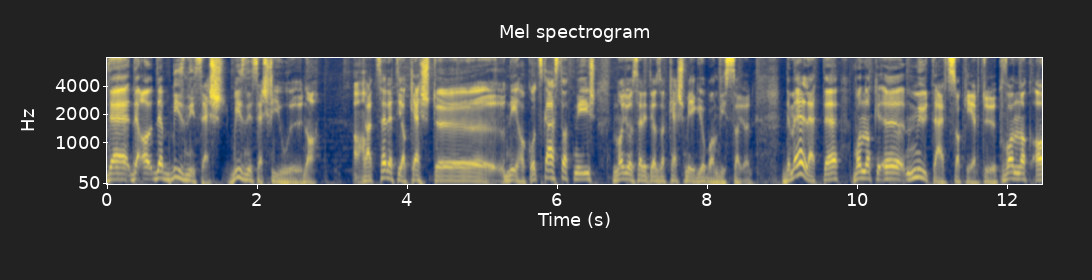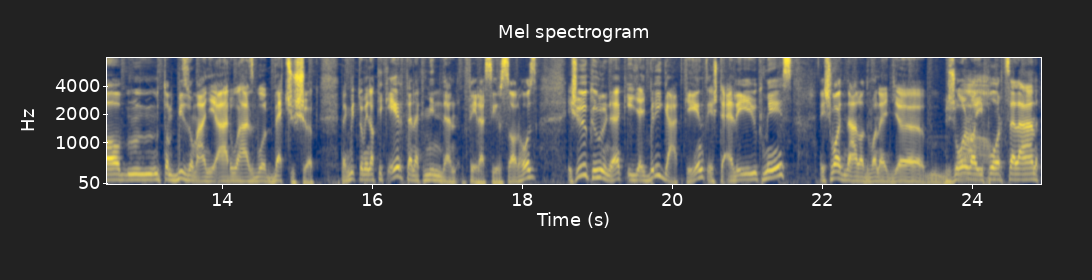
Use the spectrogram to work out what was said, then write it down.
de, de, de bizniszes, bizniszes fiú ő, na. Aha. Tehát szereti a kest néha kockáztatni is, nagyon szereti az a cash még jobban visszajön. De mellette vannak ö, műtárgy szakértők, vannak a mit tudom, bizományi áruházból becsüsök, meg mit tudom én, akik értenek mindenféle szírszarhoz, és ők ülnek így egy brigádként, és te eléjük mész, és vagy nálad van egy ö, zsollai wow. porcelán,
